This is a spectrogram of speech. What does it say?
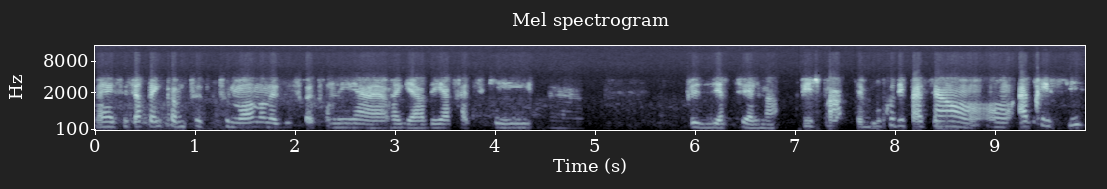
Ben, c'est certain que comme tout, le monde, on a dû se retourner à regarder, à pratiquer euh, plus virtuellement. Puis je pense que beaucoup des patients ont, apprécié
